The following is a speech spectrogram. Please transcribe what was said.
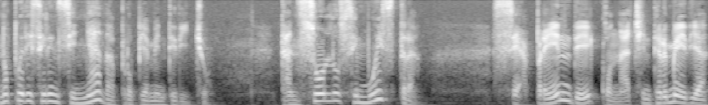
no puede ser enseñada propiamente dicho. Tan solo se muestra. Se aprende, con H intermedia,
